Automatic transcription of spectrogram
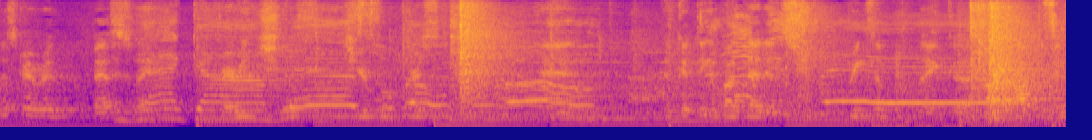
describe her best like very cheer, cheerful person. And the good thing about that is she brings up like uh, optimism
